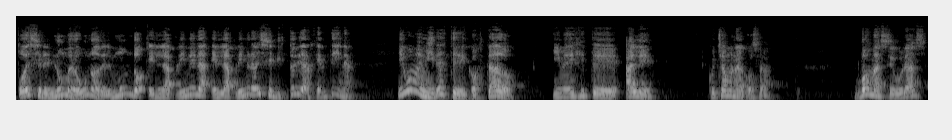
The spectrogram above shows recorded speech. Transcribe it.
Podés ser el número uno del mundo en la primera, en la primera vez en la historia argentina. Y vos me miraste de costado y me dijiste, Ale, escuchame una cosa. Vos me asegurás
